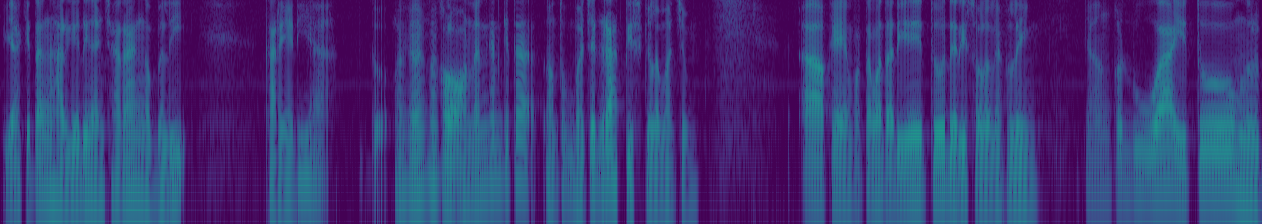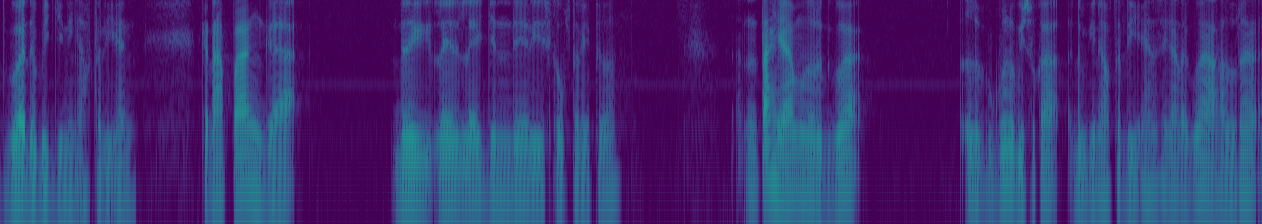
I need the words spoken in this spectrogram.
ya kita menghargai dengan cara ngebeli karya dia tuh kan karena kan kalau online kan kita nonton baca gratis segala macem Ah, Oke, okay, yang pertama tadi itu dari solo leveling. Yang kedua itu menurut gua ada beginning after the end. Kenapa enggak dari legendary sculptor itu? Entah ya, menurut gua lebih gue lebih suka the beginning after the end sih karena gua alurnya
